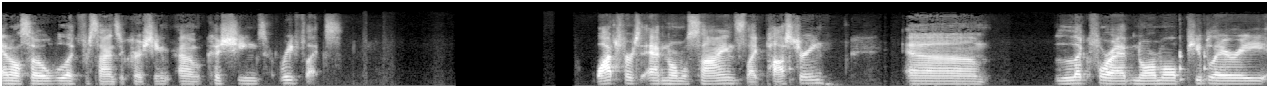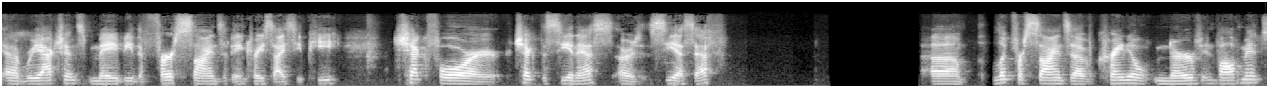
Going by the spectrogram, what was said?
and also look for signs of Cushing, um, Cushing's reflex. Watch for abnormal signs like posturing. Um, look for abnormal pupillary uh, reactions may be the first signs of increased ICP. Check for check the CNS or CSF. Um, look for signs of cranial nerve involvement.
